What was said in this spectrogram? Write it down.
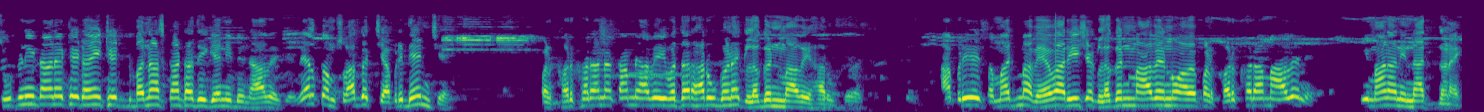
ચૂંટણી ટાણે ઠેઠ, અહીં ઠેઠ બનાસકાંઠાથી ગેનીબેન આવે છે. વેલકમ, સ્વાગત છે આપણી બેન છે. પણ ખરખરાના કામે આવે એ વધારે સારું ગણાય કે લગ્નમાં આવે સારું કહેવાય? આપણે સમાજમાં વ્યવહાર એ છે કે લગ્નમાં આવે, ન આવે, પણ ખરખરામાં આવે ને, એ માણાની નાચ ગણાય.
